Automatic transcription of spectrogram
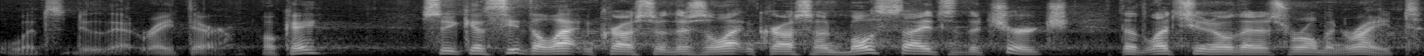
Let's do that right there, okay? So you can see the Latin cross. So there's a Latin cross on both sides of the church that lets you know that it's Roman Rite.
